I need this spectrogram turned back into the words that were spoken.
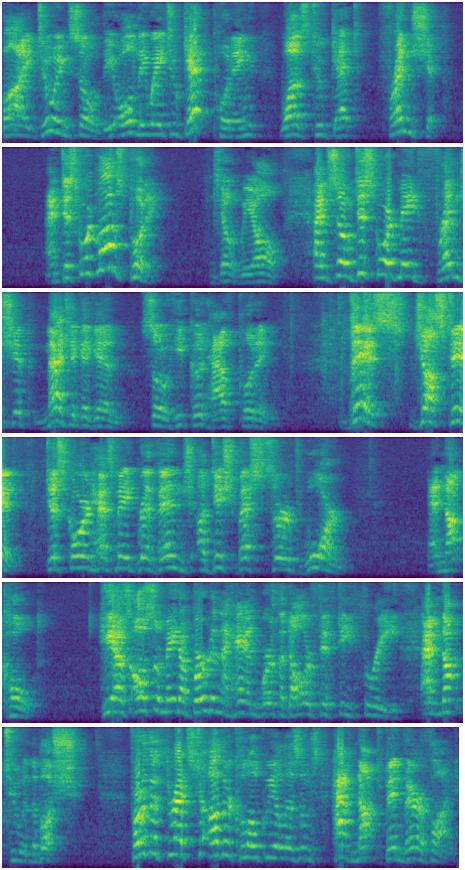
by doing so, the only way to get pudding was to get friendship. And Discord loves pudding! Don't we all? And so Discord made friendship magic again, so he could have pudding. This just in! Discord has made revenge a dish best served warm, and not cold. He has also made a bird in the hand worth $1.53, and not two in the bush. Further threats to other colloquialisms have not been verified,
